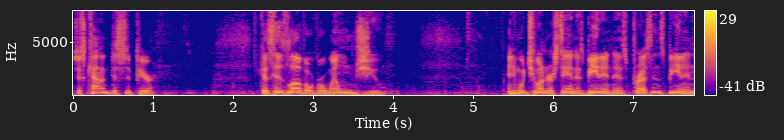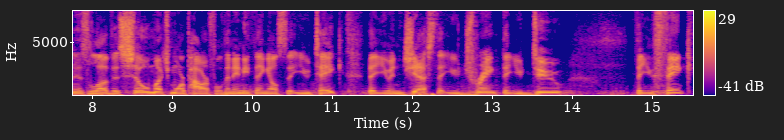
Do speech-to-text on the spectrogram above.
just kind of disappear because His love overwhelms you. And what you understand is being in His presence, being in His love is so much more powerful than anything else that you take, that you ingest, that you drink, that you do, that you think.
